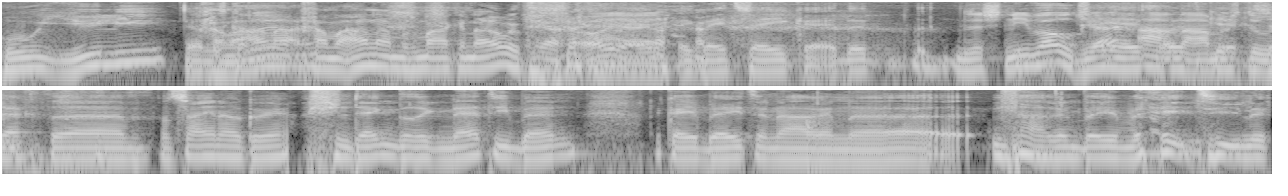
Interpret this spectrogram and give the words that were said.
hoe jullie... Ja, Gaan we, gaan we aannames maken nou? Het- Oh, ja. ik weet zeker. De, Dus niveau, Jay hè? Aannames doen. gezegd, eh, wat zei je nou ook weer? Als je denkt dat ik netty ben, dan kan je beter naar een, eh, naar een BMW-dealer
